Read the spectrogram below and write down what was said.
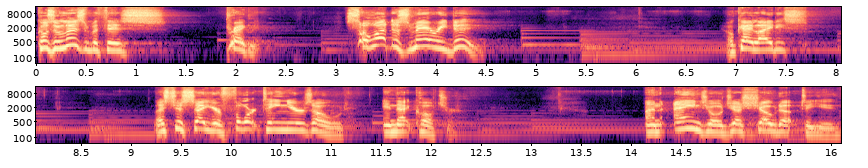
Because Elizabeth is pregnant. So, what does Mary do? Okay, ladies, let's just say you're 14 years old in that culture. An angel just showed up to you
